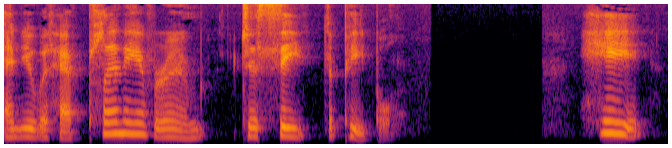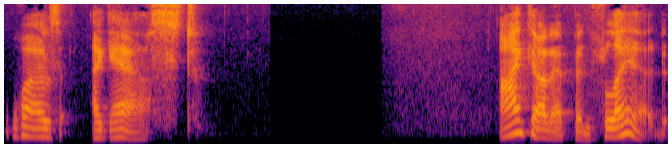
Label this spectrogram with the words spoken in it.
and you would have plenty of room to seat the people. He was aghast. I got up and fled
